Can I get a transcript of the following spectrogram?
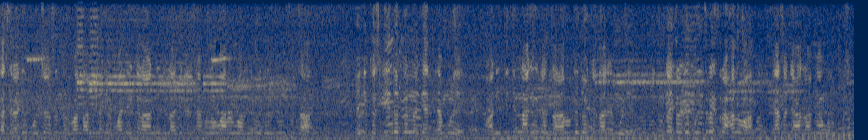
कचरा डेपोच्या संदर्भात आम्ही नगरपालिकेला आणि जिल्हाधिकारी साहेबांना वारंवार निवेदन देऊन सुद्धा त्यांनी कसलीही दखल न घेतल्यामुळे आणि तेथील नागरिकांचं आरोग्य धोक्यात आल्यामुळे तिथून कचरा डेपो इतरच हलवा यासाठी आज आम्ही आम्हाला उपोषण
